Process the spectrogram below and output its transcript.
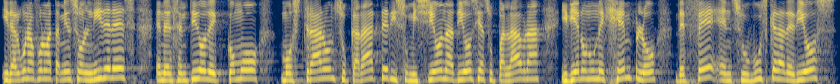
Y de alguna forma también son líderes en el sentido de cómo mostraron su carácter y su misión a Dios y a su palabra y dieron un ejemplo de fe en su búsqueda de Dios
